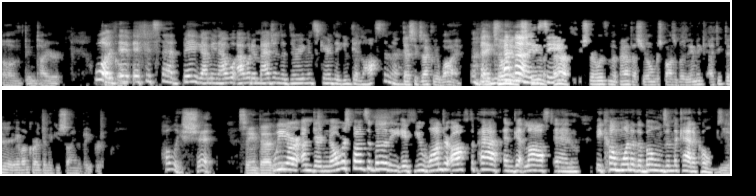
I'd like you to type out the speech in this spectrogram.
of the entire. Well, if, if it's that big, I mean, I, w- I would imagine that they're even scared that you'd get lost in there. That's exactly why. They tell you to Exactly, stay in the path. If I'm correct, they make you stay away from the path, that's your own responsibility. They make, I think they, if I'm correct, they make you sign a paper Holy shit. saying that We are under no responsibility if you wander off the path and get lost and become one of the bones in the catacombs. Yeah.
